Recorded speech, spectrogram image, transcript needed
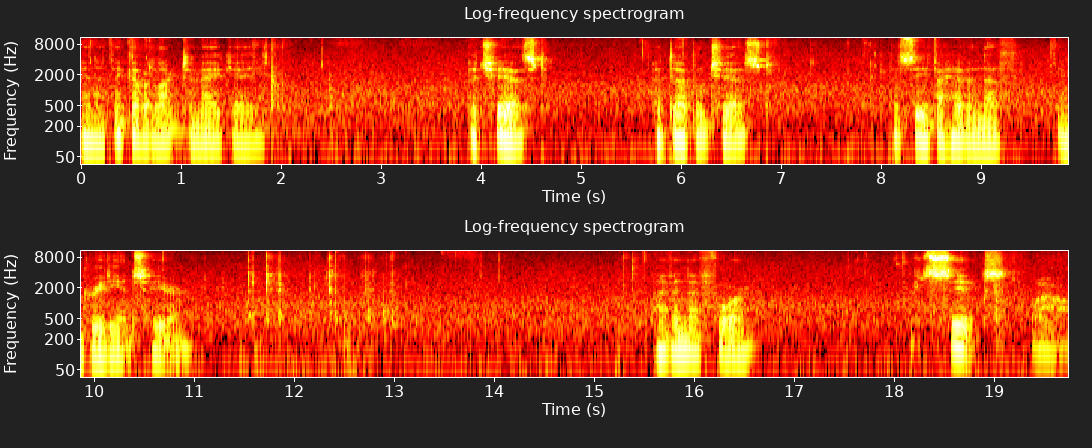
and I think I would like to make a a chest, a double chest. Let's see if I have enough ingredients here. I have enough for, for six. Wow.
